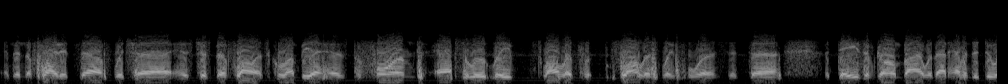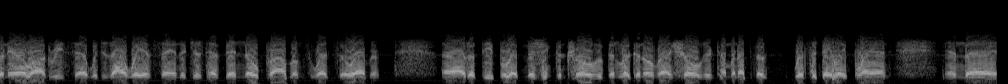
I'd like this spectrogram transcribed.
and then the flight itself, which uh, has just been flawless. Columbia has performed absolutely flawless, flawlessly for us. It, uh, days have gone by without having to do an air log reset, which is our way of saying there just have been no problems whatsoever. Uh, the people at Mission Control have been looking over our shoulder, coming up the, with the daily plan. And uh,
